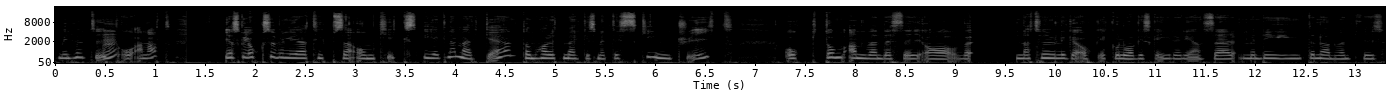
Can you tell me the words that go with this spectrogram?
min hudtyp Mm. och annat. Jag skulle också vilja tipsa om Kicks egna märke. De har ett märke som heter Skin Treat. Och de använder sig av naturliga och ekologiska ingredienser men det är inte nödvändigtvis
